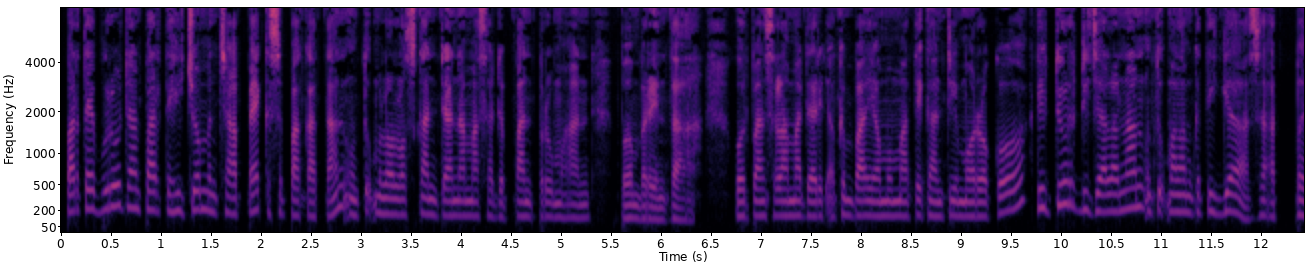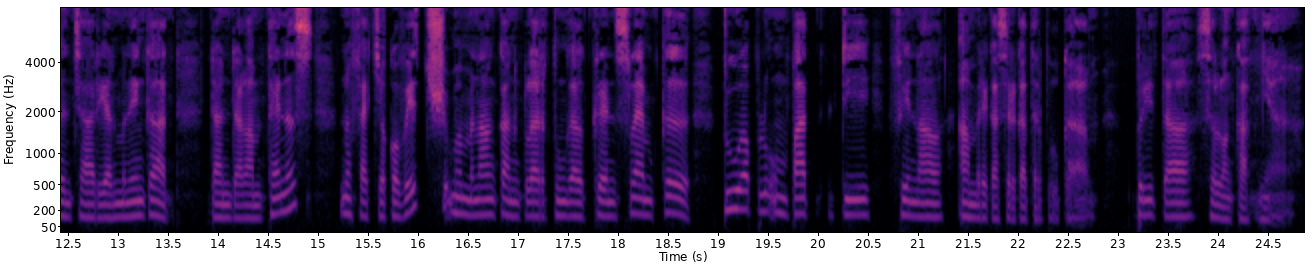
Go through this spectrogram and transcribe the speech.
Partai Buruh dan Partai Hijau mencapai kesepakatan untuk meloloskan dana masa depan perumahan pemerintah. Korban selamat dari gempa yang mematikan di Maroko tidur di jalanan untuk malam ketiga saat pencarian meningkat. Dan dalam tenis, Novak Djokovic memenangkan gelar tunggal Grand Slam ke-24 di final Amerika Serikat terbuka berita selengkapnya.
